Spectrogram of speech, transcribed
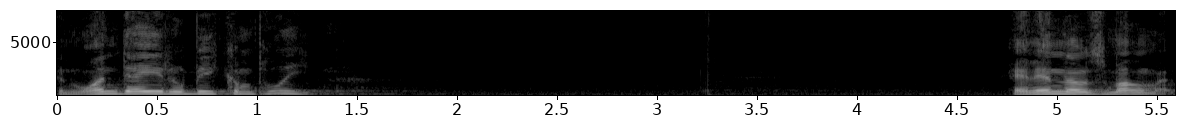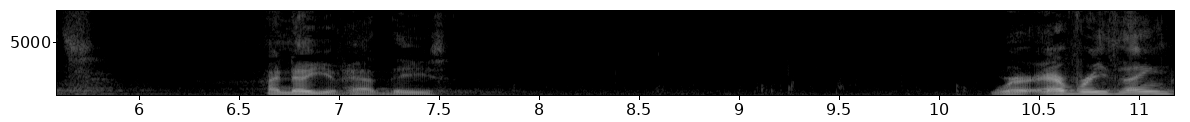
And one day it'll be complete. And in those moments, I know you've had these, where everything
